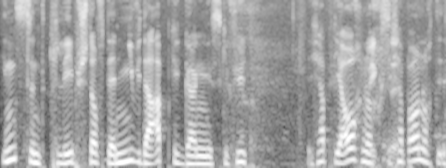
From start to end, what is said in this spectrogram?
Instant-Klebstoff, der nie wieder abgegangen ist, gefühlt. Ich habe die auch noch, Wichse. ich habe auch noch die,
